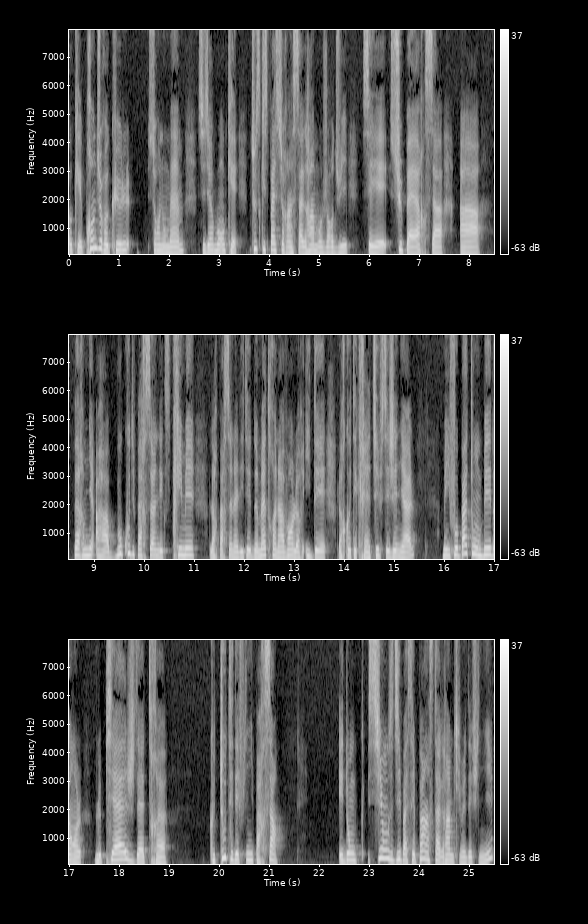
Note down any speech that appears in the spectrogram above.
Ok, prendre du recul sur nous-mêmes, se dire bon, ok, tout ce qui se passe sur Instagram aujourd'hui, c'est super, ça a permis à beaucoup de personnes d'exprimer leur personnalité, de mettre en avant leurs idées, leur côté créatif, c'est génial. Mais il faut pas tomber dans le piège d'être euh, que tout est défini par ça. Et donc, si on se dit, bah, c'est pas Instagram qui me définit,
